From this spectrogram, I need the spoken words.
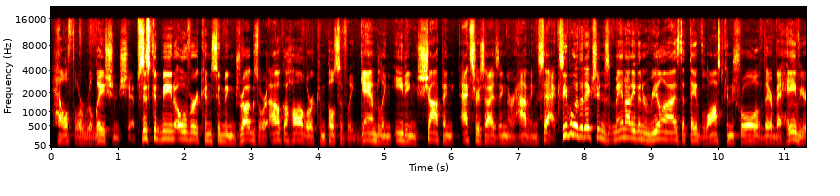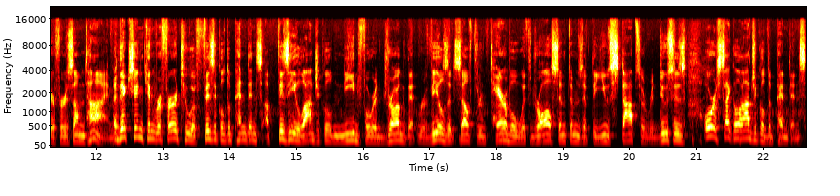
health, or relationships. This could mean over consuming drugs or alcohol, or compulsively gambling, eating, shopping, exercising, or having sex. People with addiction addictions may not even realize that they've lost control of their behavior for some time. Addiction can refer to a physical dependence, a physiological need for a drug that reveals itself through terrible withdrawal symptoms if the use stops or reduces, or psychological dependence,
